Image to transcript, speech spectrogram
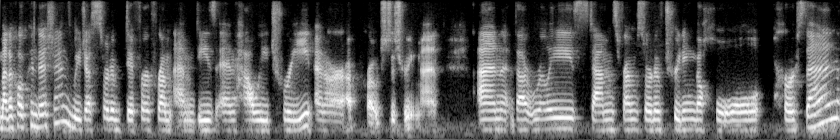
medical conditions. We just sort of differ from MDs in how we treat and our approach to treatment. And that really stems from sort of treating the whole person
